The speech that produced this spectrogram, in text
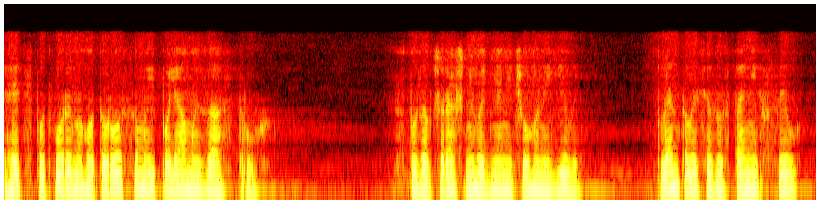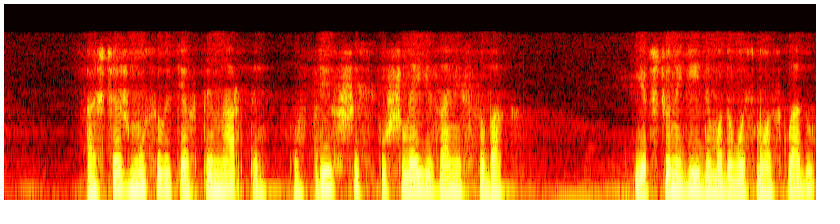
геть спотвореного торосами і полями заструг. З позавчорашнього дня нічого не їли, пленталися з останніх сил, а ще ж мусили тягти нарти, впрігшись у шлеї замість собак. Якщо не дійдемо до восьмого складу,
